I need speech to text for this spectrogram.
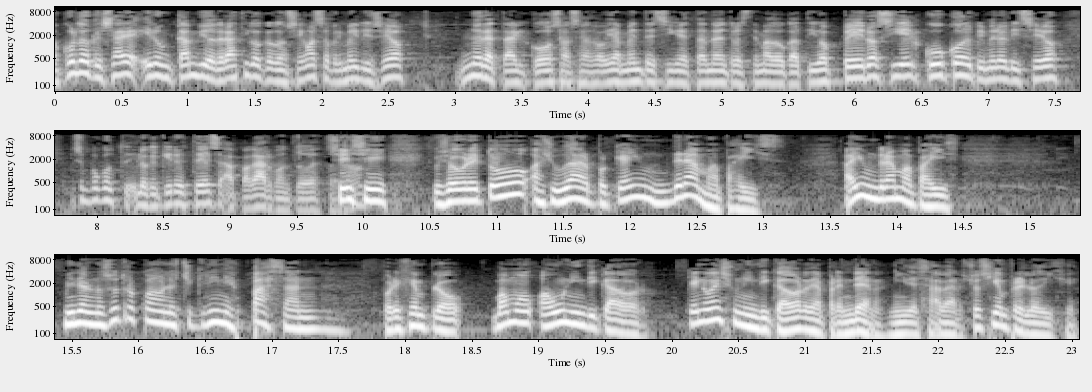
Me acuerdo que ya era un cambio drástico que conseguimos al primer liceo. No era tal cosa, o sea, obviamente sigue estando dentro del sistema educativo, pero sí el cuco del primer liceo es un poco lo que quieren ustedes apagar con todo esto. Sí, sí, sobre todo ayudar, porque hay un drama país. Hay un drama país. Mira, nosotros cuando los chiquilines pasan, por ejemplo, vamos a un indicador, que no es un indicador de aprender ni de saber, yo siempre lo dije,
